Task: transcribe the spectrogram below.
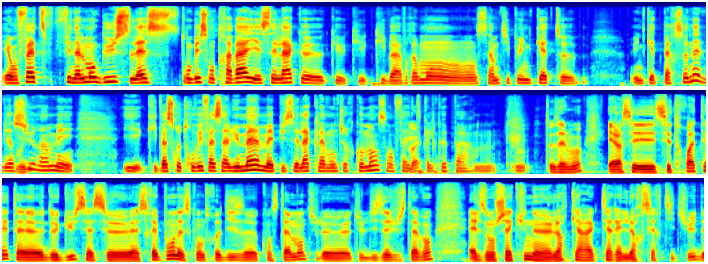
et en fait, finalement, Gus laisse tomber son travail et c'est là que, qu'il va vraiment. C'est un petit peu une quête, euh, une quête personnelle, bien Oui. sûr, hein, mais il- qui va se retrouver face à lui-même. Et puis c'est là que l'aventure commence, en fait, Ouais. quelque part. Mm. Totalement. Et alors, ces, ces trois têtes euh, de Gus, elles se, elles se répondent, elles se contredisent euh, constamment, tu le, tu le disais juste avant. Elles ont chacune euh, leur caractère et leur certitude.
